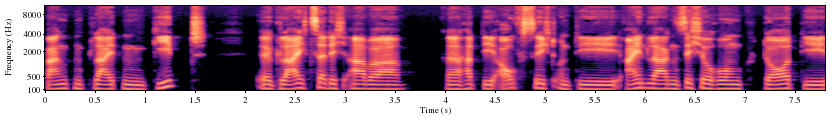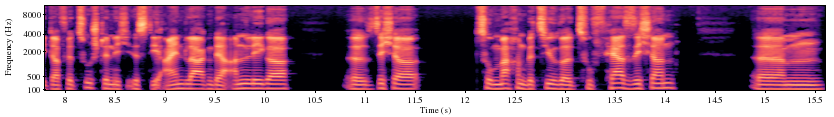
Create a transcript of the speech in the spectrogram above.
Bankenpleiten gibt. Äh, gleichzeitig aber hat die Aufsicht und die Einlagensicherung dort, die dafür zuständig ist, die Einlagen der Anleger äh, sicher zu machen beziehungsweise zu versichern, ähm,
